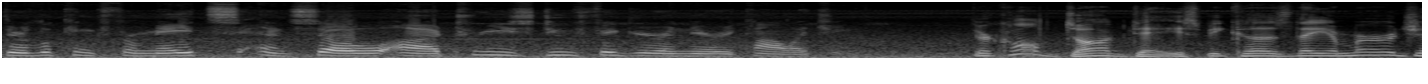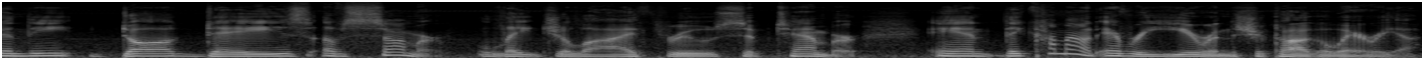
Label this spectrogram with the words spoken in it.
They're looking for mates, and so uh, trees do figure in their ecology. They're called dog days because they emerge in the dog days of summer, late July through September, and they come out every year in the Chicago area.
